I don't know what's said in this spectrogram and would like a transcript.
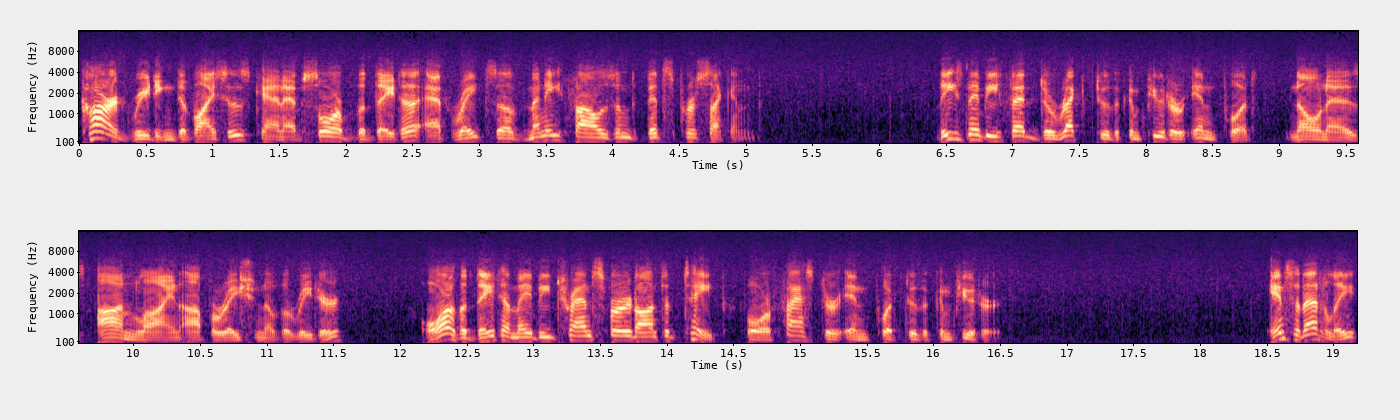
Card reading devices can absorb the data at rates of many thousand bits per second. These may be fed direct to the computer input, known as online operation of the reader, or the data may be transferred onto tape for faster input to the computer. Incidentally,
